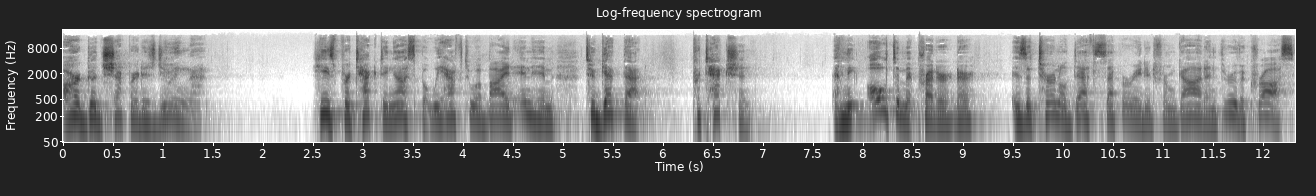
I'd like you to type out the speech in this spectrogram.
Our good shepherd is doing that. He's protecting us, but we have to abide in him to get that protection. And the ultimate predator is eternal death separated from God, and through the cross,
